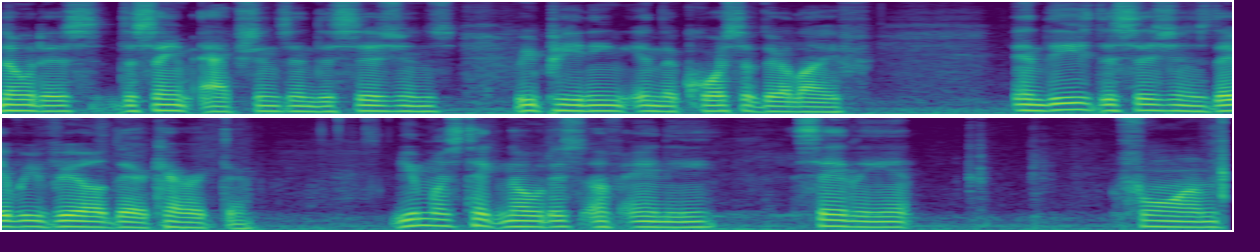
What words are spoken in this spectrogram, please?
notice the same actions and decisions repeating in the course of their life. In these decisions, they reveal their character. You must take notice of any salient forms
